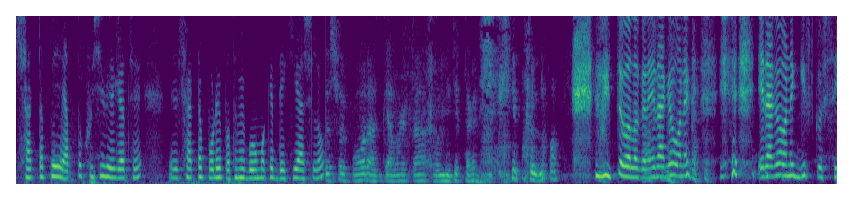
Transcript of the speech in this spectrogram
শার্টটা পেয়ে এত খুশি হয়ে গেছে যে শার্টটা পরে প্রথমে বৌমাকে দেখিয়ে আসলো। বছর পর আজকে আমাকে একটা নিজের টাকা দিয়ে গিফট করল। মিথ্যে বলো কেন? এর আগে অনেক এর আগে অনেক গিফট করছি।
